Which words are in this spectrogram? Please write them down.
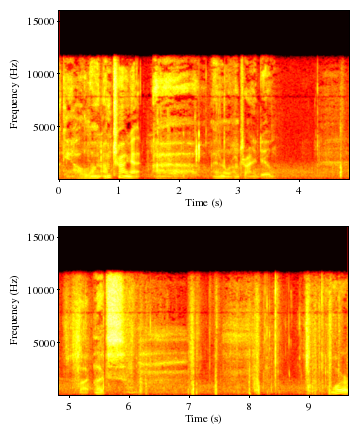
Okay, hold on. I'm trying to. Uh, I don't know what I'm trying to do. But let's. More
